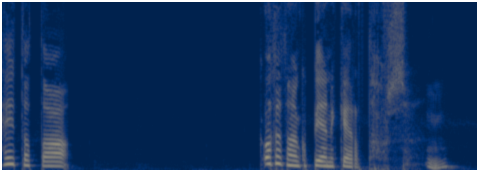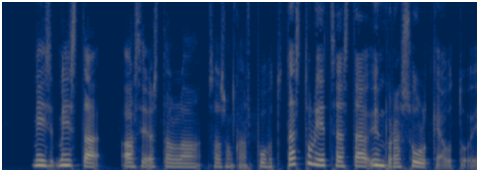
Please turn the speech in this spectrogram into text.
Hei tota, otetaanko pieni kertaus? Mm. Mis, mistä asioista ollaan Sasun kanssa puhuttu? Tästä tuli itse asiassa tämä ympyrä sulkeutui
